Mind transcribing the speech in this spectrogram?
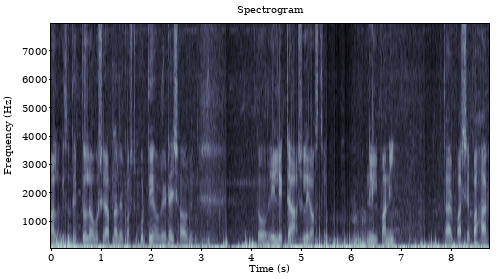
ভালো কিছু দেখতে হলে অবশ্যই আপনাদের কষ্ট করতেই হবে, এটাই স্বাভাবিক। তো এই লেকটা আসলেই অস্থির। নীল পানি, তার পাশে পাহাড়,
